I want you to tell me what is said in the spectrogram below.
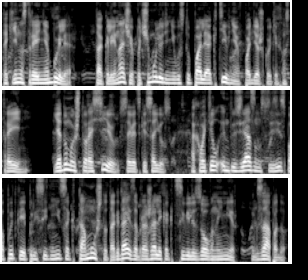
Такие настроения были. Так или иначе, почему люди не выступали активнее в поддержку этих настроений? Я думаю, что Россию, Советский Союз, охватил энтузиазм в связи с попыткой присоединиться к тому, что тогда изображали как цивилизованный мир, к Западу.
